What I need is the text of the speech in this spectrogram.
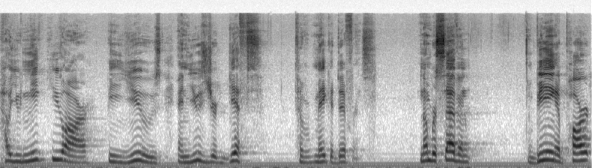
How unique you are, be used and use your gifts to make a difference. Number seven, being a part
